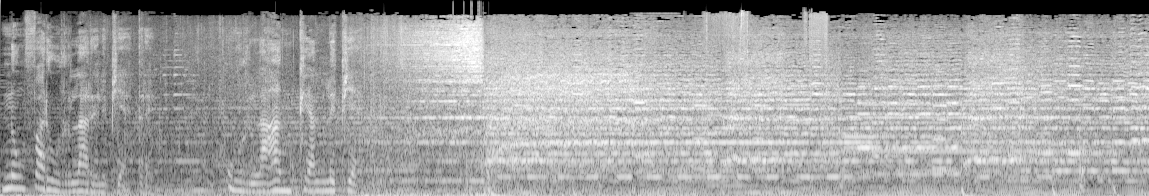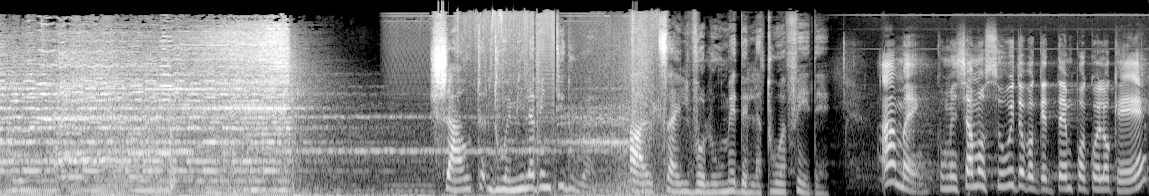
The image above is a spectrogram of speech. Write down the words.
non far urlare le pietre, urla anche alle pietre. Shout 2022. Alza il volume della tua fede. Amen. Cominciamo subito perché il tempo è quello che è.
